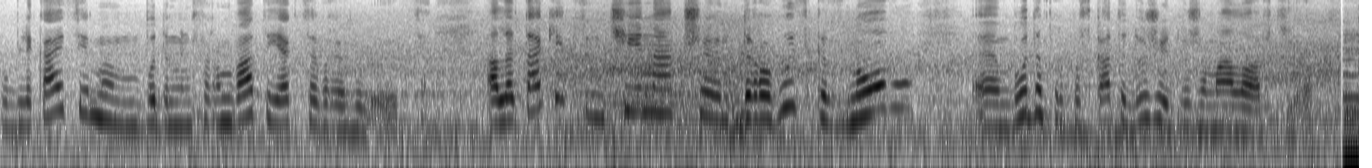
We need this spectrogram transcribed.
публікаціями. Ми будемо інформувати, як це врегулюється. Але так як чи інакше, Дорогуська знову е, буде пропускати дуже і дуже мало автівок.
